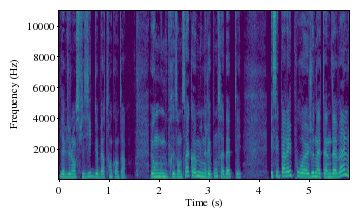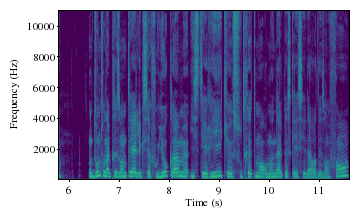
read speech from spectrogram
la violence physique de Bertrand Cantat. Et on nous présente ça comme une réponse adaptée. Et c'est pareil pour euh, Jonathan Daval, dont on a présenté Alexia Fouillot comme hystérique, sous traitement hormonal parce qu'elle essayait d'avoir des enfants.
